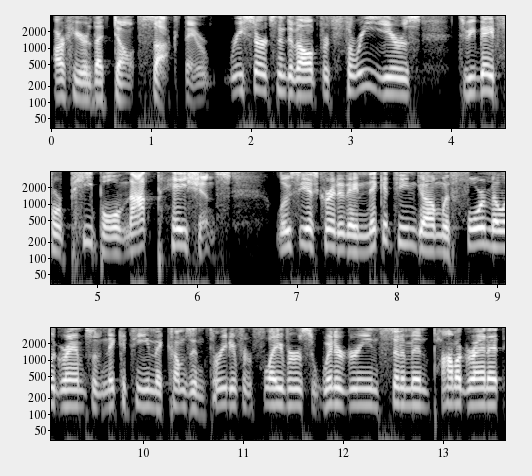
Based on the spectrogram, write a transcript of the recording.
are here that don't suck. They were researched and developed for three years to be made for people, not patients. Lucy has created a nicotine gum with four milligrams of nicotine that comes in three different flavors wintergreen, cinnamon, pomegranate.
